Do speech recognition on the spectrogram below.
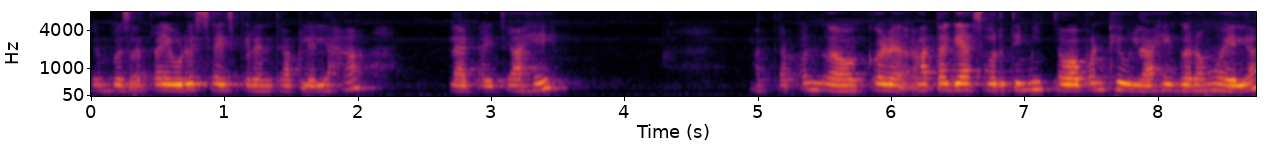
तर बस आता एवढ्याच साईजपर्यंत आपल्याला हा लाटायचं आहे. आता आपण कड आता गॅसवरती मी तवा पण ठेवला आहे गरम व्हायला.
